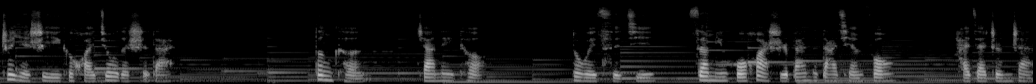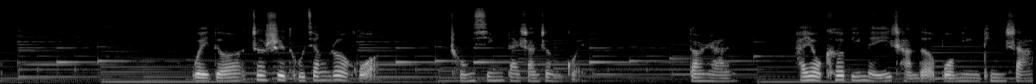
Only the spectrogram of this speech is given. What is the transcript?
这也是一个怀旧的时代。邓肯、加内特、诺维茨基三名活化石般的大前锋还在征战，韦德正试图将热火重新带上正轨。当然，还有科比每一场的搏命拼杀。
